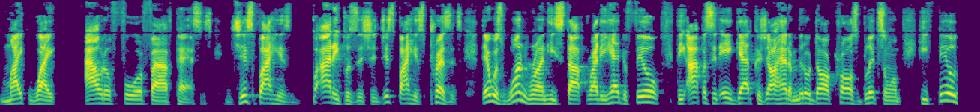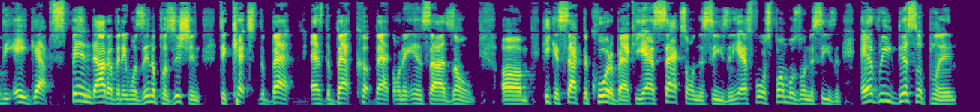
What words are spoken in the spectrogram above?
Mike White out of four or five passes just by his body position, just by his presence. There was one run he stopped right. He had to fill the opposite A gap because y'all had a middle dog cross blitz on him. He filled the A gap, spinned out of it, and was in a position to catch the back as the back cut back on the inside zone. Um, he can sack the quarterback. He has sacks on the season. He has forced fumbles on the season. Every discipline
